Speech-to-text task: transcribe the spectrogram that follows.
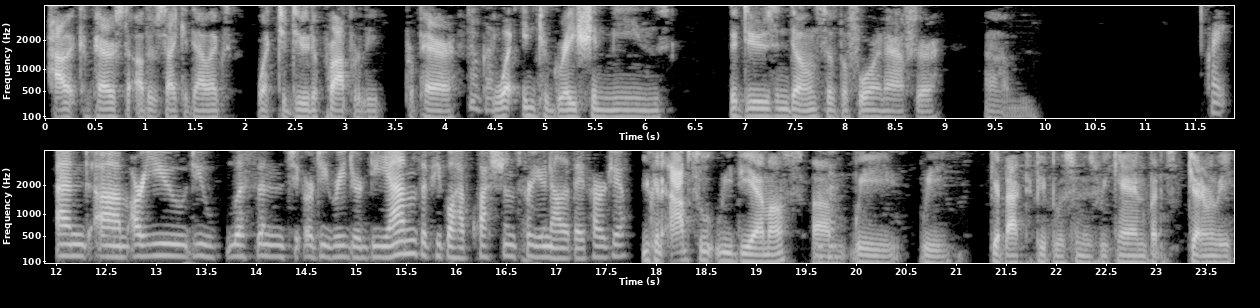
how it compares to other psychedelics, what to do to properly prepare, Okay. what integration means, the do's and don'ts of before and after. Um, Great. And um, are you, do you listen to, or do you read your DMs if people have questions for you now that they've heard you? You can absolutely DM us. Um, we, we get back to people as soon as we can, but it's generally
